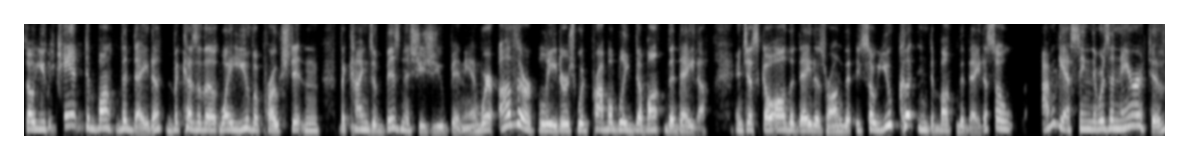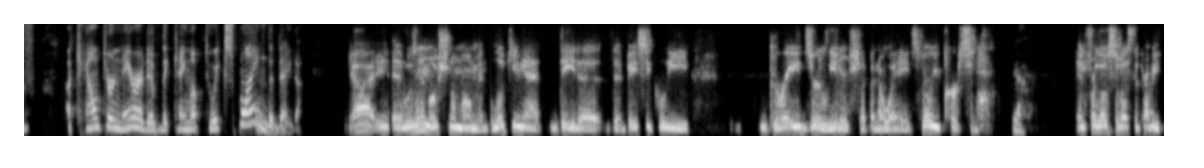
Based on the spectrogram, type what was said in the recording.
So you can't debunk the data because of the way you've approached it and the kinds of businesses you've been in, where other leaders would probably debunk the data and just go, "Oh, the data's wrong." So you couldn't debunk the data. So I'm guessing there was a narrative, a counter narrative that came up to explain the data. Yeah, it was an emotional moment looking at data that basically grades your leadership in a way. It's very personal. Yeah and for those of us that probably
